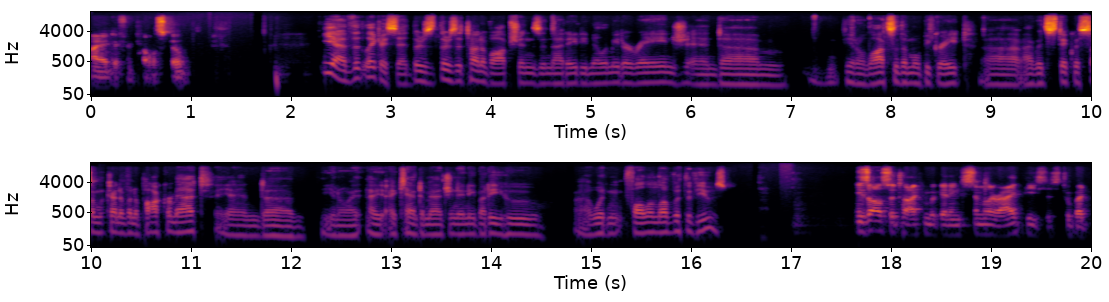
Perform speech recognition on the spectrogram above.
on a different telescope yeah the, like i said there's there's a ton of options in that 80 millimeter range and um, you know lots of them will be great uh, i would stick with some kind of an apochromat and uh, you know I, I can't imagine anybody who uh, wouldn't fall in love with the views He's also talking about getting similar eyepieces to what,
